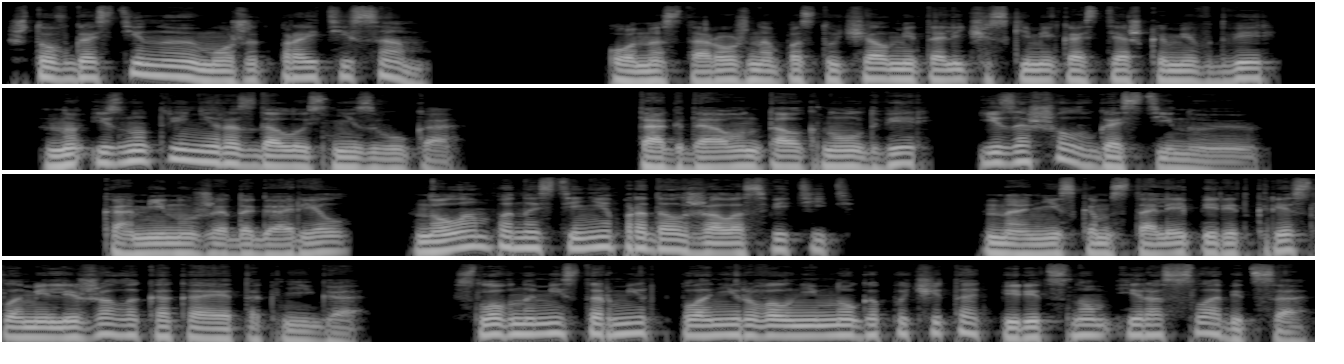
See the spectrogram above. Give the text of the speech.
что в гостиную может пройти сам. Он осторожно постучал металлическими костяшками в дверь, но изнутри не раздалось ни звука. Тогда он толкнул дверь и зашел в гостиную. Камин уже догорел, но лампа на стене продолжала светить. На низком столе перед креслами лежала какая-то книга. Словно мистер Мирт планировал немного почитать перед сном и расслабиться,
